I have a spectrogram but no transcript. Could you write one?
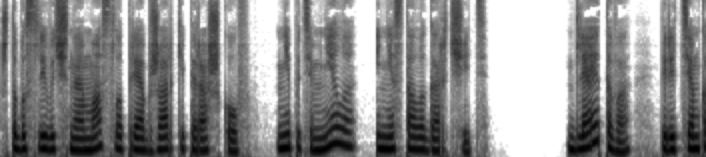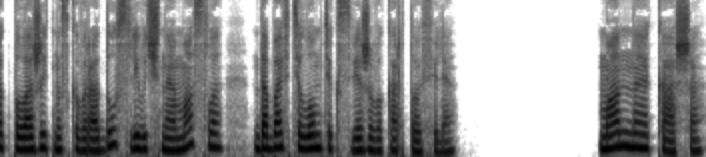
чтобы сливочное масло при обжарке пирожков не потемнело и не стало горчить. Для этого, перед тем, как положить на сковороду сливочное масло, добавьте ломтик свежего картофеля. Манная каша.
